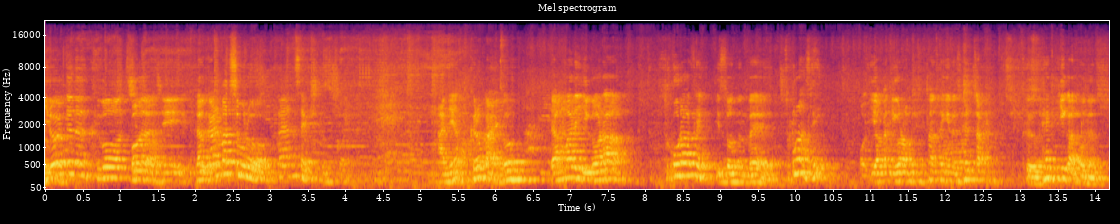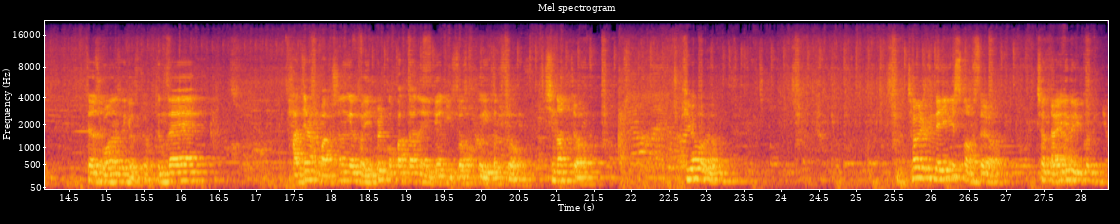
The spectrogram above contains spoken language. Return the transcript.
이럴 때는 그거 지나야지. 난 깔맞춤으로 하얀색 신을 거야. 아니야? 그런 거 알고. 양말이 이거랑 소라색 있었는데 소라색? 어, 약간 이거랑 비슷한 색인데 살짝 그 획기가 도는 제가 좋아하는 색이었어요. 근데 바지랑 맞추는 게 더 이쁠 것 같다는 의견이 있어서 그거 입었죠. 신었죠. 귀여워요. 절 근데 이길 순 없어요. 전 날개도 있거든요.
